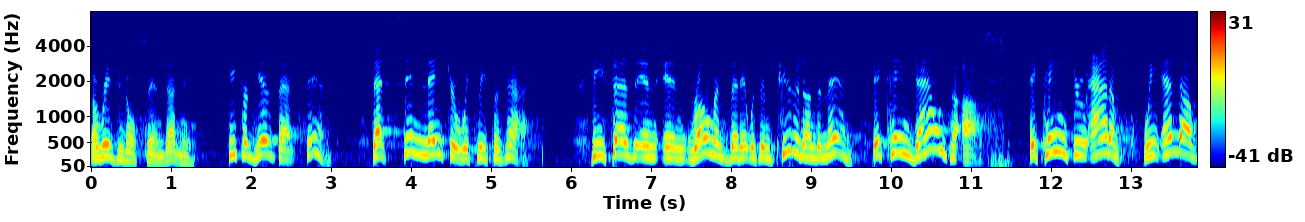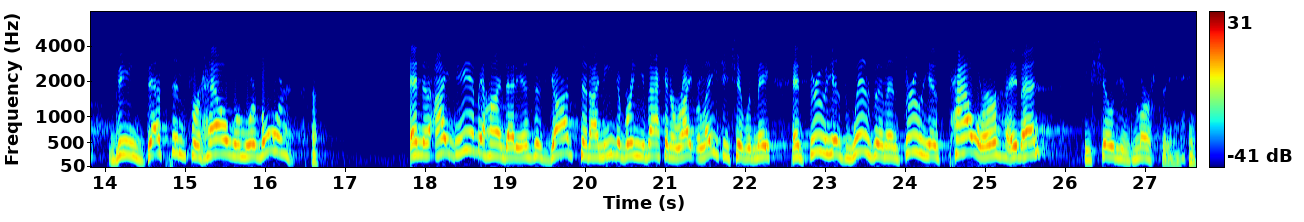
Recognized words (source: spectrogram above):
original sin, doesn't he? He forgives that sin, that sin nature which we possess. He says in, in Romans that it was imputed unto men. It came down to us. It came through Adam. We end up being destined for hell when we're born. and the idea behind that is, is God said, I need to bring you back in a right relationship with me. And through his wisdom and through his power, amen, he showed his mercy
